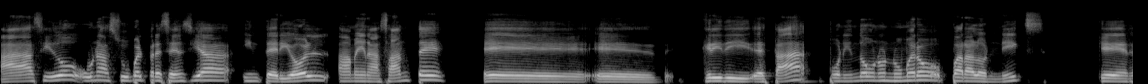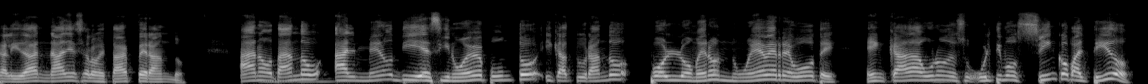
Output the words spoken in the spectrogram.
ha sido una super presencia interior amenazante. Eh, eh, está poniendo unos números para los Knicks que en realidad nadie se los está esperando. Anotando al menos 19 puntos y capturando por lo menos 9 rebotes en cada uno de sus últimos 5 partidos.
